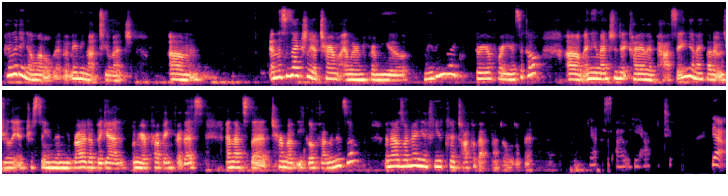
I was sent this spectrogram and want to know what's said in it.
pivoting a little bit, but maybe not too much. Um, and this is actually a term I learned from you maybe like three or four years ago. Um, and you mentioned it kind of in passing, and I thought it was really interesting. And then you brought it up again when we were prepping for this, and that's the term of ecofeminism. And I was wondering if you could talk about that a little bit. Yes, I would be happy to. Yeah,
